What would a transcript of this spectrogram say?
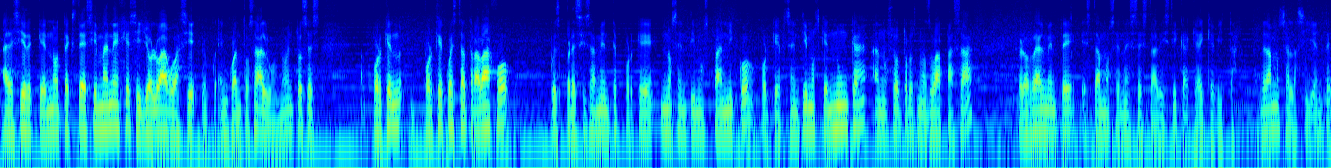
a decir que no textees y manejes y yo lo hago así en cuanto salgo? ¿no? Entonces, ¿por qué, ¿por qué cuesta trabajo? Pues precisamente porque no sentimos pánico, porque sentimos que nunca a nosotros nos va a pasar, pero realmente estamos en esa estadística que hay que evitar. Le damos a la siguiente.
